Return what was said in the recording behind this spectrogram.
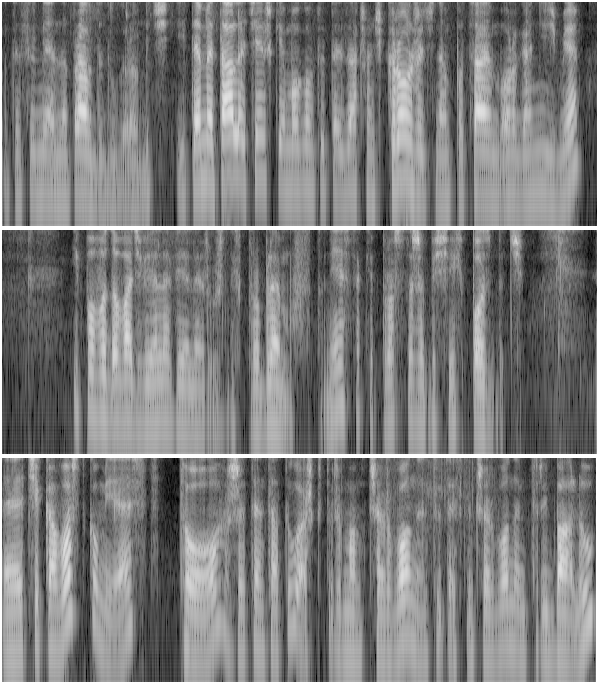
no ten film miałem naprawdę długo robić. I te metale ciężkie mogą tutaj zacząć krążyć nam po całym organizmie i powodować wiele, wiele różnych problemów. To nie jest takie proste, żeby się ich pozbyć. E, Ciekawostką jest to, że ten tatuaż, który mam czerwony, tutaj w tym czerwonym tribalu,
